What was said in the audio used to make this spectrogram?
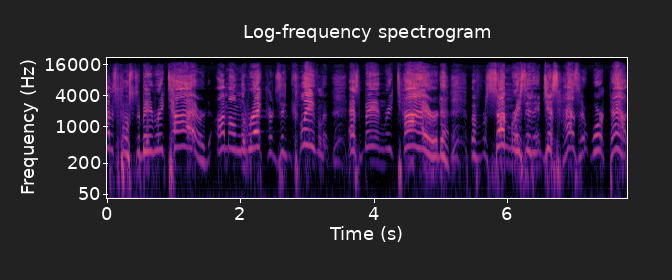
I'm supposed to be retired. I'm on the records in Cleveland as being retired. But for some reason, it just hasn't worked out.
